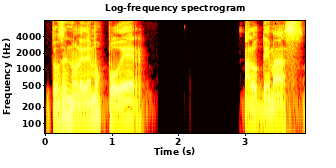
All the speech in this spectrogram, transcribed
Entonces no le demos poder a los demás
